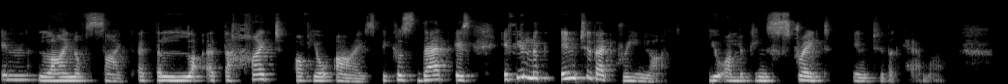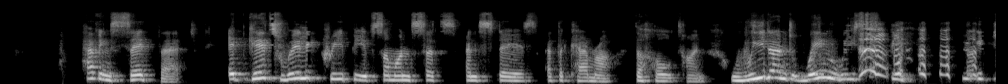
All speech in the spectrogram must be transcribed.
in line of sight at the at the height of your eyes because that is if you look into that green light you are looking straight into the camera. Having said that it gets really creepy if someone sits and stares at the camera the whole time. We don't when we speak to each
